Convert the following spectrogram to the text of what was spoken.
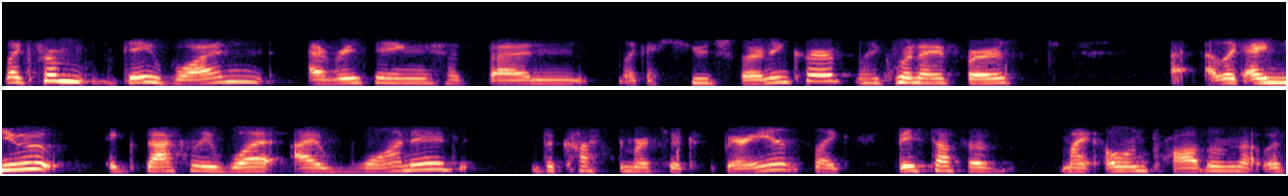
like from day one, everything has been like a huge learning curve. Like when I first like I knew exactly what I wanted the customer to experience, like based off of my own problem that was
